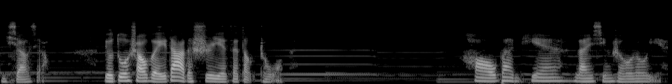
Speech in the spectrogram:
你想想，有多少伟大的事业在等着我们？好半天，蓝星揉揉眼，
